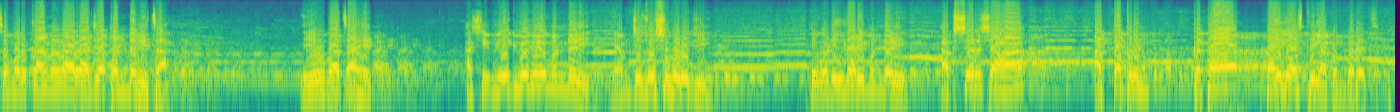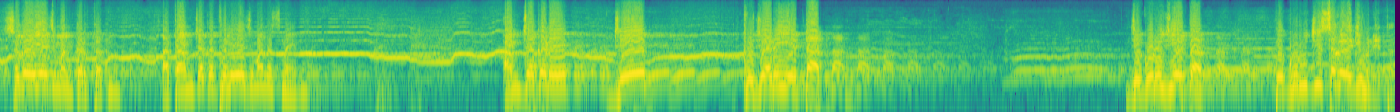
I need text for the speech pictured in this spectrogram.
समोर कानडा राजा पंढरीचा. हे आहेत. अशी वेगवेगळी मंडळी आमचे जोशी गुरुजी हे वडीलधारी मंडळी अक्षरशः आतापर्यंत कथा पाहिल्या असतील आपण बऱ्याच. सगळे यजमान करतात ना. आता आमच्या कथेला यजमानच नाही ना. आमच्याकडे जे पुजारी येतात जे गुरुजी येतात ते गुरुजी सगळे घेऊन येतात.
